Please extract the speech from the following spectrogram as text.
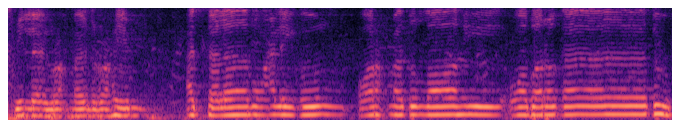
Bismillahirrahmanirrahim. Assalamualaikum warahmatullahi wabarakatuh.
